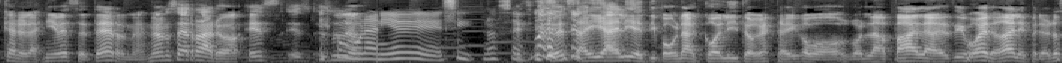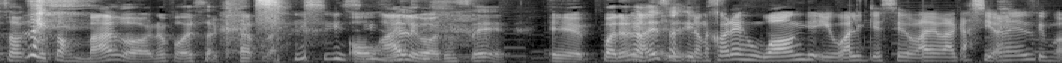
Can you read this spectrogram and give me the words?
Claro, las nieves eternas. No, no sé, raro. Es, es, Es es como una... nieve, sí, no sé. Encima lo ves ahí a alguien, tipo un acólito que está ahí como con la pala. Decís, bueno, dale, pero no sos, no sos mago, no podés sacarla. Sí, sí, O sí. algo, no sé. Eh, bueno, no, El- eso Lo mejor es Wong, igual que se va de vacaciones, tipo,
